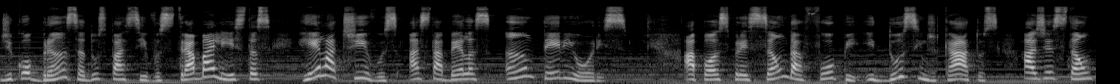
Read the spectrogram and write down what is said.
de cobrança dos passivos trabalhistas relativos às tabelas anteriores. Após pressão da FUP e dos sindicatos, a gestão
